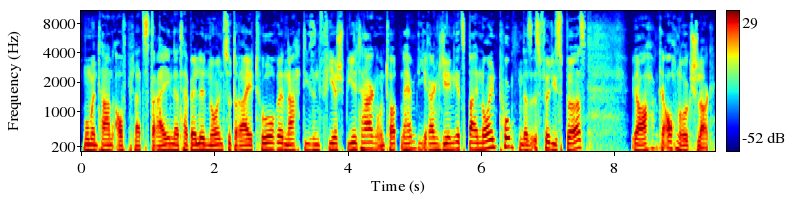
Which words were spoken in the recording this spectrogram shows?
Momentan auf Platz drei in der Tabelle. 9 zu 3 Tore nach diesen vier Spieltagen. Und Tottenham, die rangieren jetzt bei neun Punkten. Das ist für die Spurs ja auch ein Rückschlag.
